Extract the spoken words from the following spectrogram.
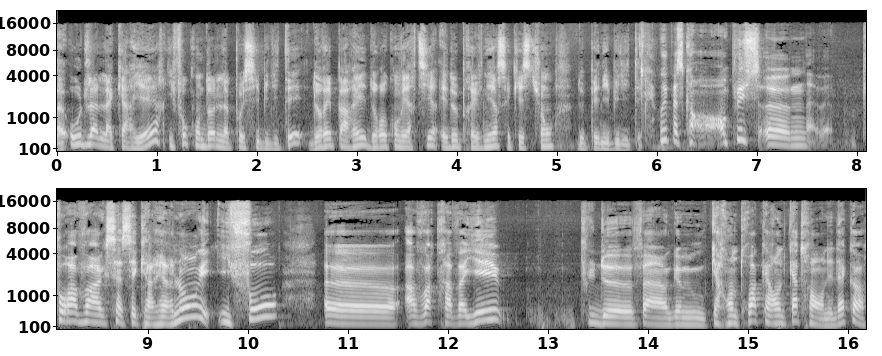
Euh, au-delà de la carrière, il faut qu'on donne la possibilité de réparer, de reconvertir et de prévenir ces question de pénibilité. Oui, parce qu'en plus, euh, pour avoir accès à ces carrières longues, il faut euh, avoir travaillé plus de enfin 43 44 ans on est d'accord.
